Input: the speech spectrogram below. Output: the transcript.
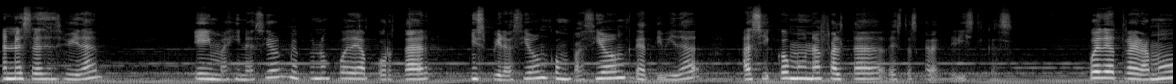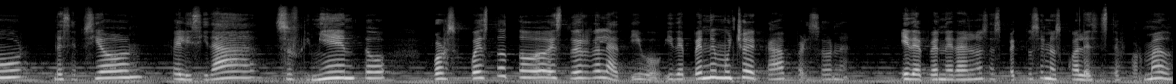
A nuestra sensibilidad e imaginación, Neptuno puede aportar inspiración, compasión, creatividad, así como una falta de estas características. Puede atraer amor, decepción, felicidad, sufrimiento. Por supuesto, todo esto es relativo y depende mucho de cada persona y dependerá en los aspectos en los cuales esté formado.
